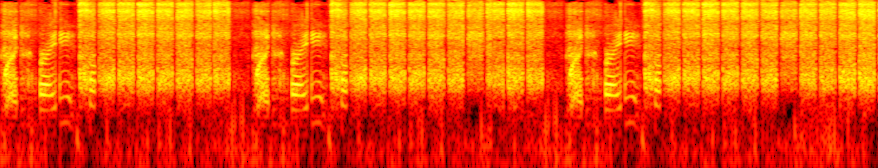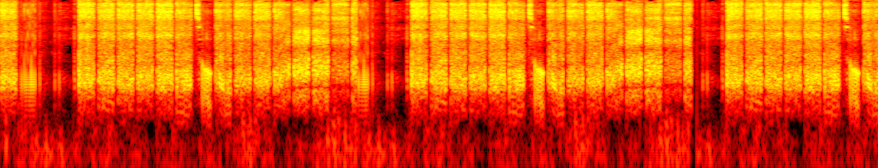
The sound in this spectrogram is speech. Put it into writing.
Right? Right? Right? Right? Right? It's okay. It's okay. It's okay.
